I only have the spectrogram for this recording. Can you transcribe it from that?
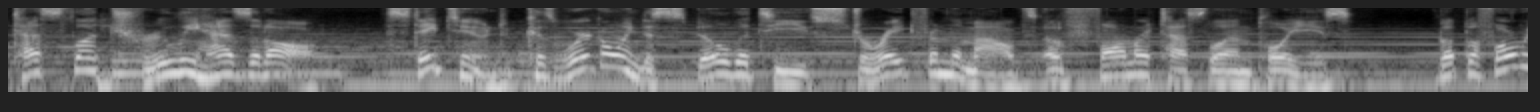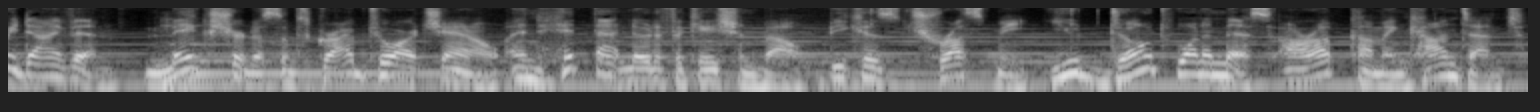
Tesla truly has it all. Stay tuned, because we're going to spill the tea straight from the mouths of former Tesla employees. But before we dive in, make sure to subscribe to our channel and hit that notification bell because trust me, you don't want to miss our upcoming content.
